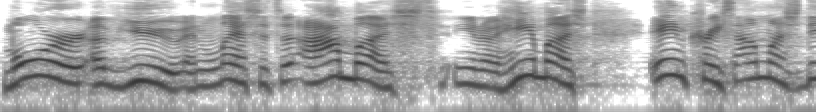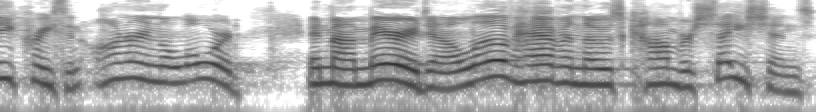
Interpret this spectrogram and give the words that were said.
more of you and less. It's, I must, you know, he must increase, I must decrease, and honoring the Lord in my marriage. And I love having those conversations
